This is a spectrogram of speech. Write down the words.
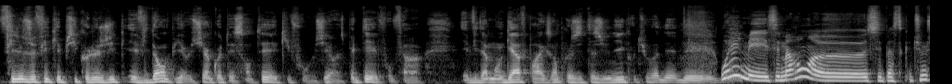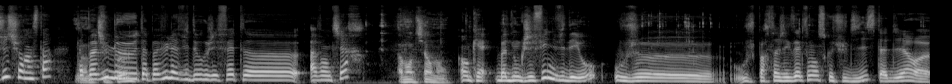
philosophique et psychologique évident, puis il y a aussi un côté santé qu'il faut aussi respecter. Il faut faire évidemment gaffe, par exemple, aux États-Unis, quand tu vois des. des- Ouais, mais c'est marrant. euh, c'est parce que tu me suis sur Insta? T'as pas vu le, pas vu la vidéo que j'ai faite euh, avant-hier? Avant-hier, non. Ok, bah donc j'ai fait une vidéo où je, où je partage exactement ce que tu dis, c'est-à-dire,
